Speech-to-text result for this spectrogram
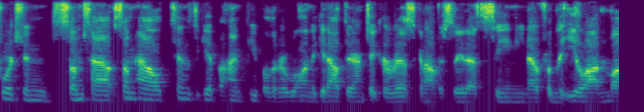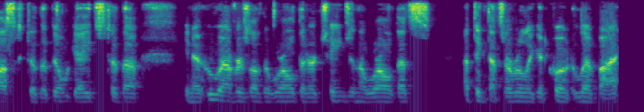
Fortune somehow somehow tends to get behind people that are willing to get out there and take a risk, and obviously that's seen, you know, from the Elon Musk to the Bill Gates to the, you know, whoever's of the world that are changing the world. That's I think that's a really good quote to live by.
